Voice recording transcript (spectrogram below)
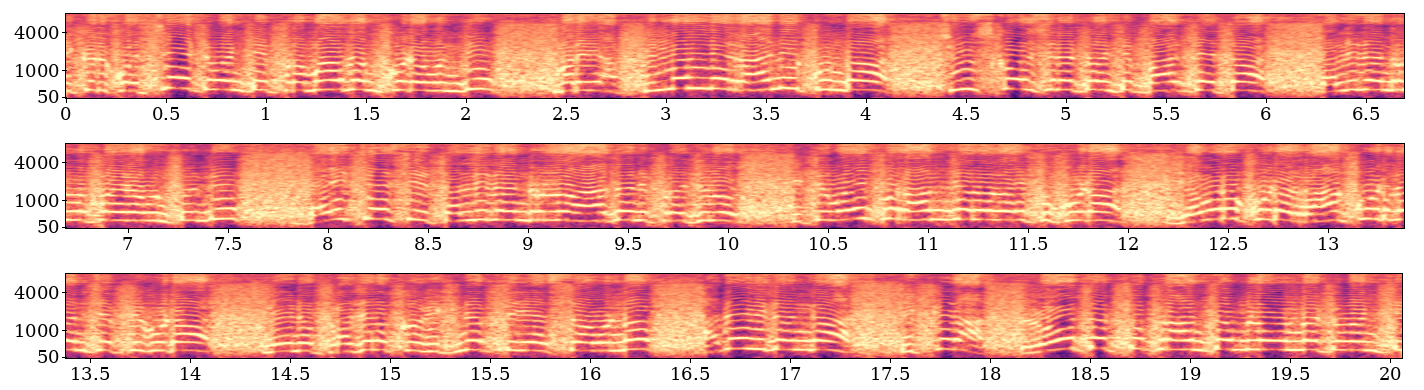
ఇక్కడికి వచ్చేటువంటి ప్రమాదం కూడా ఉంది మరి ఆ పిల్లల్ని రానికుండా చూసుకోవాల్సినటువంటి బాధ్యత తల్లిదండ్రుల పైన ఉంటుంది దయచేసి తల్లిదండ్రులు ఆదని ప్రజలు ఇటువైపు రామ్జల వైపు కూడా ఎవరు కూడా రాకూడదని చెప్పి కూడా నేను ప్రజలకు విజ్ఞప్తి చేస్తా ఉన్నా అదేవిధంగా ఇక్కడ లోతట్టు ప్రాంతంలో ఉన్నటువంటి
